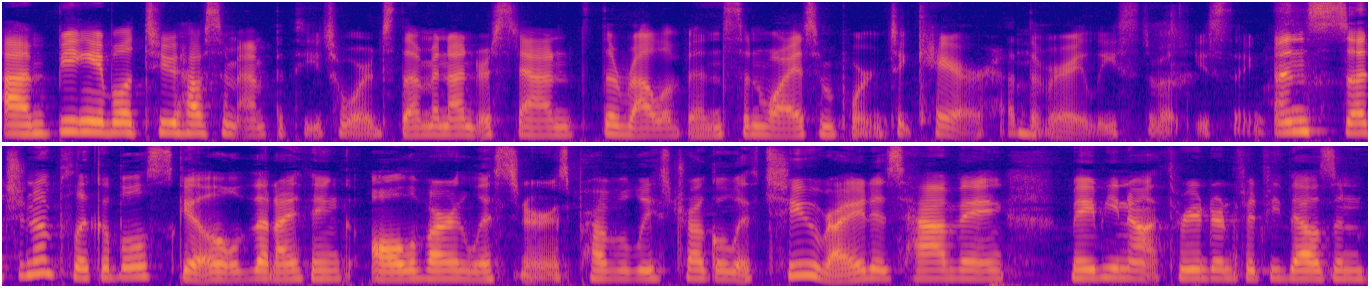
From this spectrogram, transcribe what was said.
um, being able to have some empathy towards them and understand the relevance and why it's important to care at the very least about these things. And such an applicable skill that I think all of our listeners probably struggle with too, right? Is having maybe not 350,000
